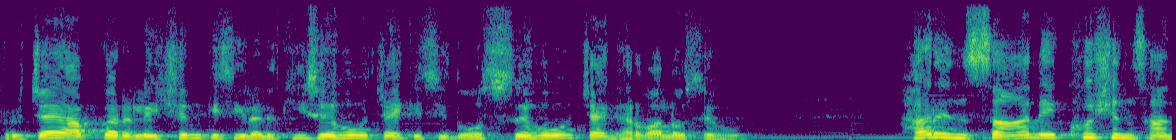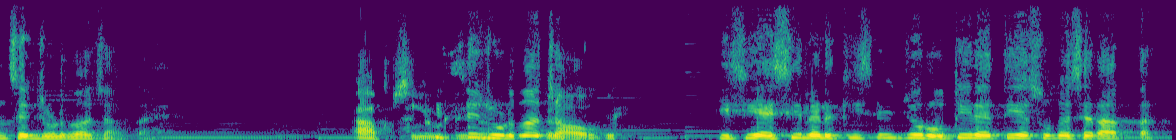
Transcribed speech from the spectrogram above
फिर चाहे आपका रिलेशन किसी लड़की से हो चाहे किसी दोस्त से हो चाहे घर वालों से हो हर इंसान एक खुश इंसान से जुड़ना चाहता है। एब्सोल्युटली किससे जुड़ना चाहोगे? किसी ऐसी लड़की से जो रोती रहती है सुबह से रात तक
